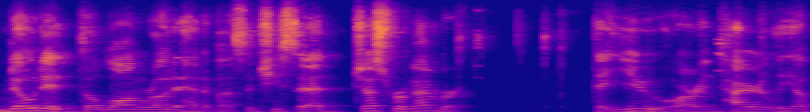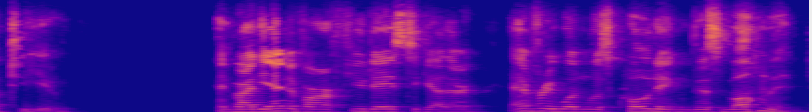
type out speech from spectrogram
noted the long road ahead of us. And she said, just remember that you are entirely up to you. And by the end of our few days together, everyone was quoting this moment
